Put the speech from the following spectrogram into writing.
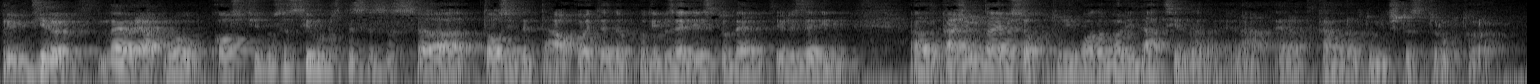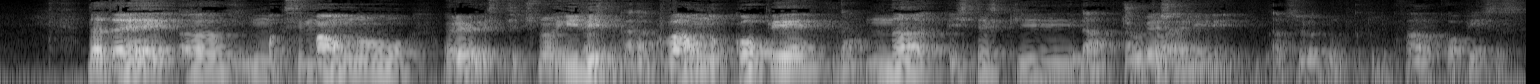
принтират най-вероятно кости, но със сигурност не са с а, този детайл, който е необходим за един студент или за един, а, да кажем, най-високото ниво на валидация на една, една такава анатомична структура. Да, да е а, максимално реалистично или Точно така, да. буквално копие Да. на истински Да, да, човешки... то е абсолютно като буквално копие с,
